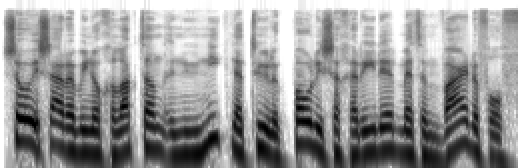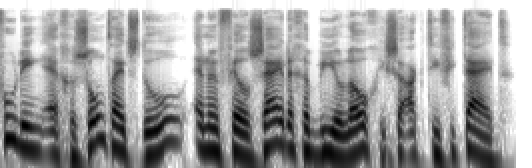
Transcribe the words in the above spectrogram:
Zo is Arabinogalactan een uniek natuurlijk polysaccharide met een waardevol voeding- en gezondheidsdoel en een veelzijdige biologische activiteit.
